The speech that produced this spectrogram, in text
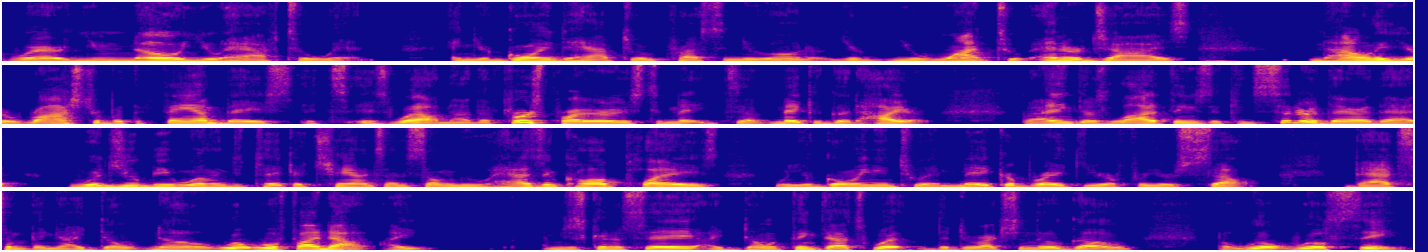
where you know you have to win and you're going to have to impress a new owner. You you want to energize not only your roster but the fan base it's as well. Now the first priority is to make to make a good hire, but I think there's a lot of things to consider there. That would you be willing to take a chance on someone who hasn't called plays when you're going into a make or break year for yourself? That's something I don't know. We'll, we'll find out. I I'm just going to say I don't think that's what the direction they'll go, but we'll we'll see.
